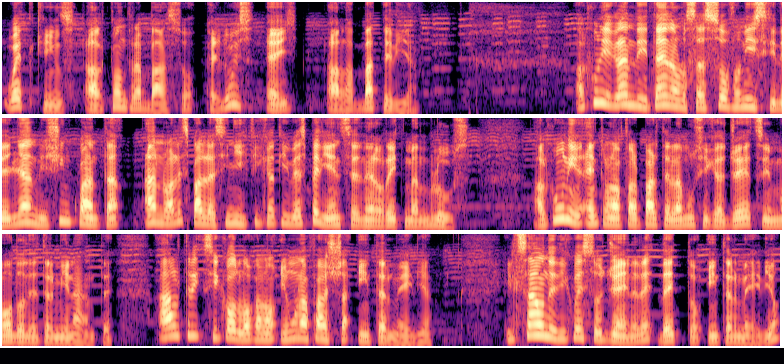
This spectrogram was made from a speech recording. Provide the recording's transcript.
Watkins al contrabbasso e Louis Hay alla batteria. Alcuni grandi tenor sassofonisti degli anni 50 hanno alle spalle significative esperienze nel rhythm and blues. Alcuni entrano a far parte della musica jazz in modo determinante, altri si collocano in una fascia intermedia. Il sound di questo genere, detto intermedio,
